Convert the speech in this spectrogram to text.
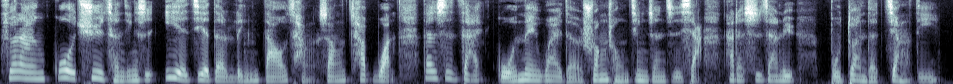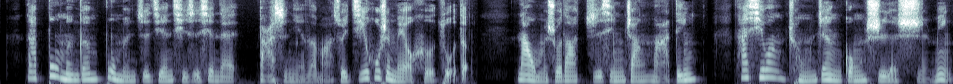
虽然过去曾经是业界的领导厂商 Top One，但是在国内外的双重竞争之下，它的市占率不断的降低。那部门跟部门之间，其实现在八十年了嘛，所以几乎是没有合作的。那我们说到执行长马丁，他希望重振公司的使命，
